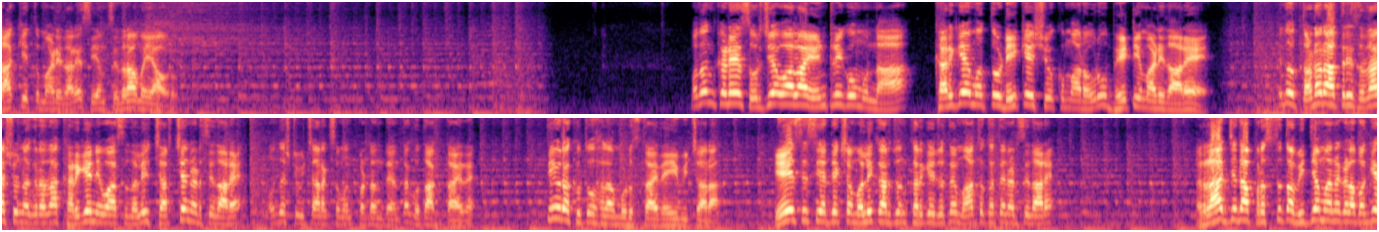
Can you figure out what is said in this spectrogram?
ತಾಕೀತು ಮಾಡಿದ್ದಾರೆ ಸಿ ಎಂ ಸಿದ್ದರಾಮಯ್ಯ ಅವರು. ಮತ್ತೊಂದು ಕಡೆ ಸುರ್ಜೇವಾಲಾ ಎಂಟ್ರಿಗೂ ಮುನ್ನ ಖರ್ಗೆ ಮತ್ತು ಡಿ ಕೆ ಶಿವಕುಮಾರ್ ಅವರು ಭೇಟಿ ಮಾಡಿದ್ದಾರೆ. ಇದು ತಡರಾತ್ರಿ ಸದಾಶಿವನಗರದ ಖರ್ಗೆ ನಿವಾಸದಲ್ಲಿ ಚರ್ಚೆ ನಡೆಸಿದ್ದಾರೆ. ಒಂದಷ್ಟು ವಿಚಾರಕ್ಕೆ ಸಂಬಂಧಪಟ್ಟಂತೆ ಅಂತ ಗೊತ್ತಾಗ್ತಾ ಇದೆ. ತೀವ್ರ ಕುತೂಹಲ ಮೂಡಿಸ್ತಾ ಇದೆ ಈ ವಿಚಾರ. ಎಐಸಿಸಿ ಅಧ್ಯಕ್ಷ ಮಲ್ಲಿಕಾರ್ಜುನ್ ಖರ್ಗೆ ಜೊತೆ ಮಾತುಕತೆ ನಡೆಸಿದ್ದಾರೆ. ರಾಜ್ಯದ ಪ್ರಸ್ತುತ ವಿದ್ಯಮಾನಗಳ ಬಗ್ಗೆ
